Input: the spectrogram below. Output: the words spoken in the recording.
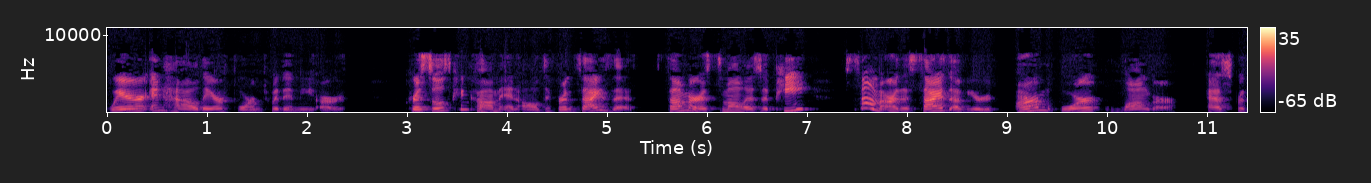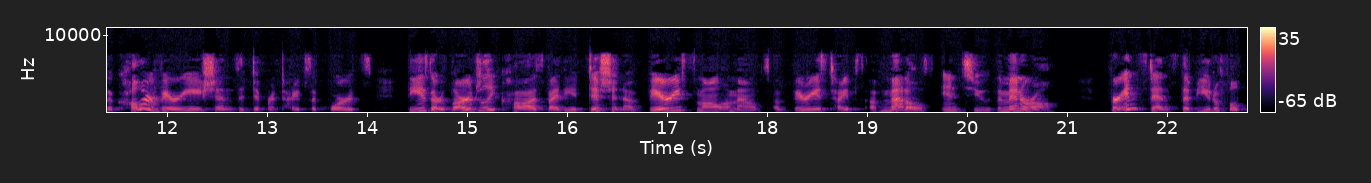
where and how they are formed within the earth. Crystals can come in all different sizes. Some are as small as a pea, some are the size of your arm or longer. As for the color variations in different types of quartz, these are largely caused by the addition of very small amounts of various types of metals into the mineral. For instance, the beautiful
